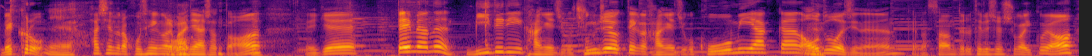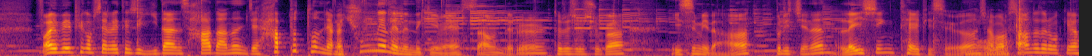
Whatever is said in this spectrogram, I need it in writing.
매크로 예. 하시느라 고생을 어. 많이 하셨던 네, 이게 빼면은 middle이 강해지고 중저역대가 강해지고 고음이 약간 네. 어두워지는 그런 사운드를 들으실 수가 있고요. 5-way pickup select에서 2단, 4단은 이제 half tone 약간 흉내내는 느낌의 사운드를 들으실 수가 있습니다. bridge는 racing tailpiece. 자, 바로 사운드 들어볼게요.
